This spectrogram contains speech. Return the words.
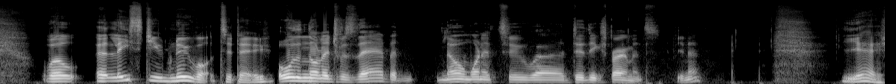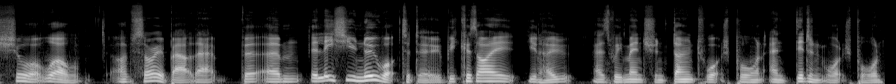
well, at least you knew what to do. All the knowledge was there, but no one wanted to uh, do the experiments. You know? Yeah, sure. Well, I'm sorry about that, but um, at least you knew what to do because I, you know, as we mentioned, don't watch porn and didn't watch porn.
